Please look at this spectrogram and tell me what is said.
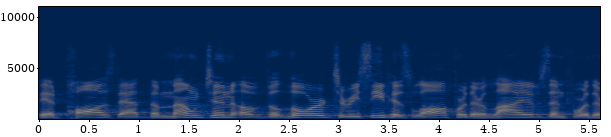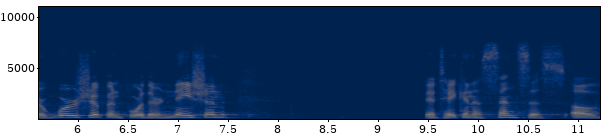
They had paused at the mountain of the Lord to receive his law for their lives and for their worship and for their nation. They had taken a census of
